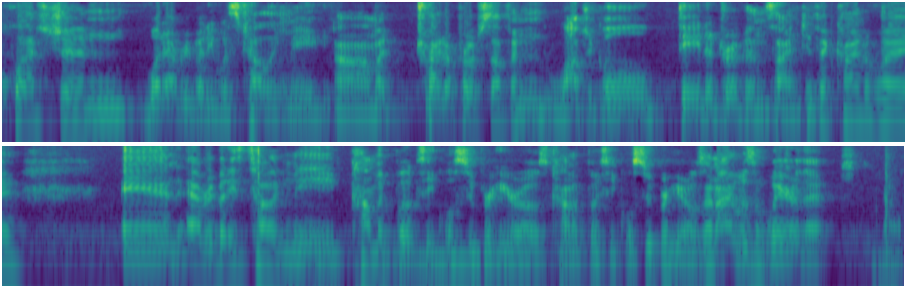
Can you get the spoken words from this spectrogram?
question what everybody was telling me. Um, I try to approach stuff in logical, data-driven, scientific kind of way. And everybody's telling me comic books equal superheroes, comic books equal superheroes, and I was aware that, you know,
